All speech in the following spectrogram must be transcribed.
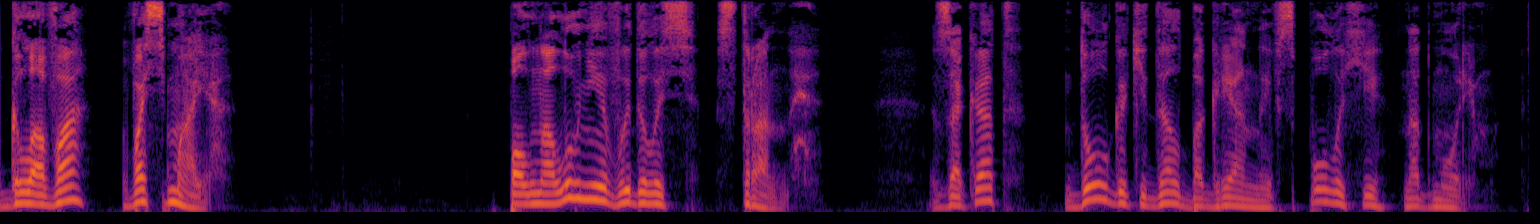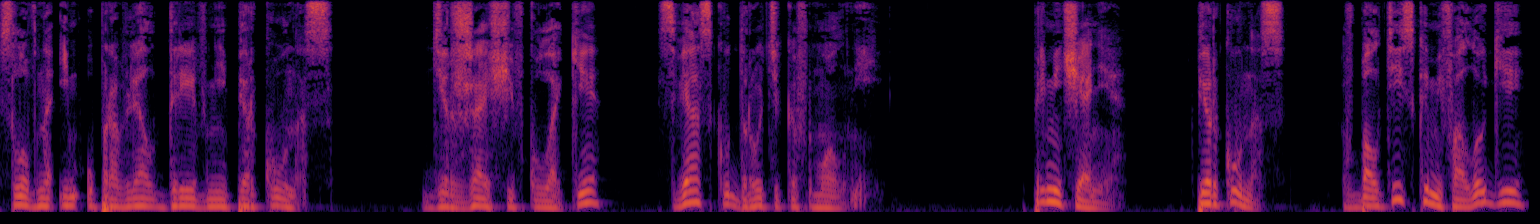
Глава восьмая Полнолуние выдалось странное. Закат долго кидал багряные всполохи над морем, словно им управлял древний Перкунос, держащий в кулаке связку дротиков молний. Примечание. Перкунос. В балтийской мифологии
